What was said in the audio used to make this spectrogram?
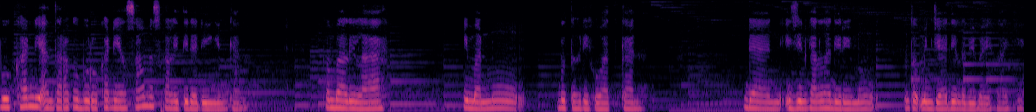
Bukan di antara keburukan yang sama sekali tidak diinginkan. Kembalilah, imanmu butuh dikuatkan. Dan izinkanlah dirimu untuk menjadi lebih baik lagi.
